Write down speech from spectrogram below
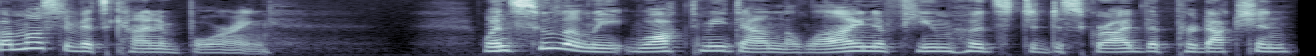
but most of it's kind of boring. When Sulalit walked me down the line of fume hoods to describe the production,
